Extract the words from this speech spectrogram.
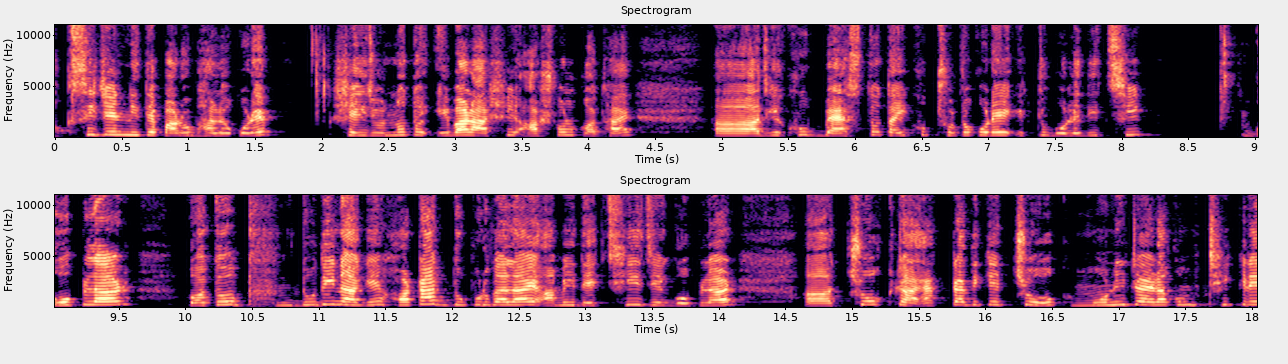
অক্সিজেন নিতে পারো ভালো করে। সেই জন্য তো এবার আসি আসল কথায়। আজকে খুব ব্যস্ত, তাই খুব ছোট করে একটু বলে দিচ্ছি। গোপলার গত দুদিন আগে হঠাৎ দুপুরবেলায় আমি দেখছি যে গোপলার চোখটা একটা দিকে চোখ, মনিটা এরকম ঠিকরে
